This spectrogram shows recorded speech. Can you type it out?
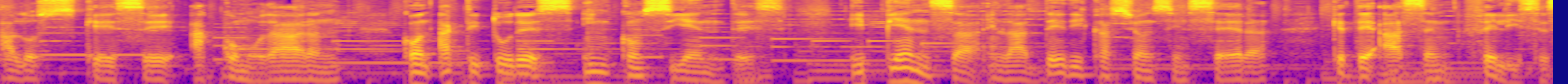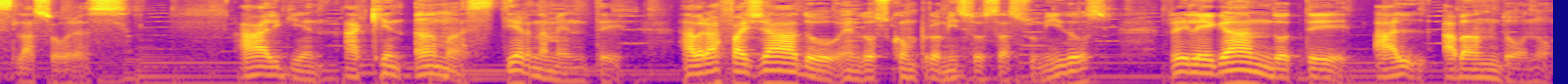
a los que se acomodaron con actitudes inconscientes y piensa en la dedicación sincera que te hacen felices las horas. Alguien a quien amas tiernamente habrá fallado en los compromisos asumidos relegándote al abandono.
